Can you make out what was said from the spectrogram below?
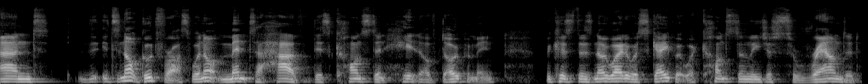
And it's not good for us. We're not meant to have this constant hit of dopamine because there's no way to escape it. We're constantly just surrounded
